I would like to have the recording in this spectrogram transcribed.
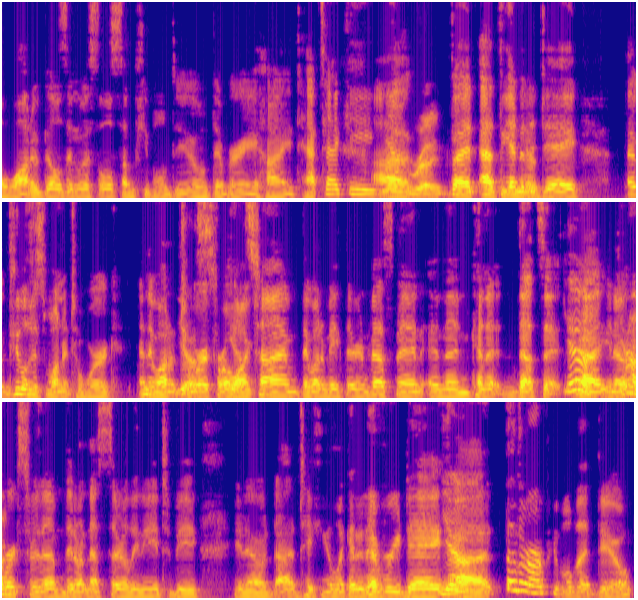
lot of bells and whistles. Some people do; they're very high tech. Techie, Uh, yeah. Right. But at the end of the day, uh, people just want it to work, and they want it to work for a long time. They want to make their investment, and then kind of that's it. Yeah, Uh, you know, yeah. it works for them. They don't necessarily need to be, you know, uh, taking a look at it every day. Yeah. Uh, though there are people that do.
